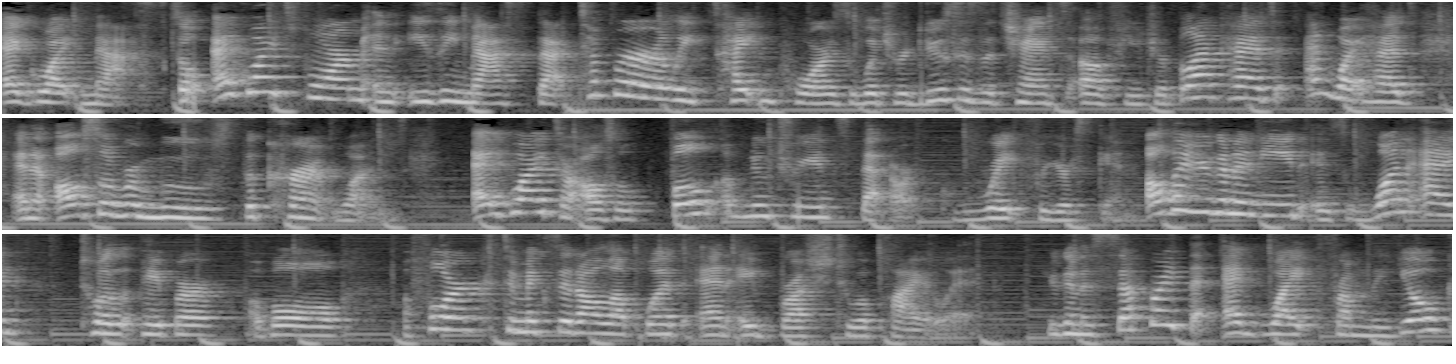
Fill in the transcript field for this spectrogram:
egg white mask. So egg whites form an easy mask that temporarily tighten pores, which reduces the chance of future blackheads and whiteheads, and it also removes the current ones. Egg whites are also full of nutrients that are great for your skin. All that you're gonna need is one egg, toilet paper, a bowl, a fork to mix it all up with, and a brush to apply it with. You're gonna separate the egg white from the yolk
